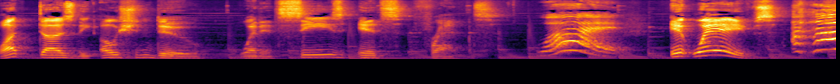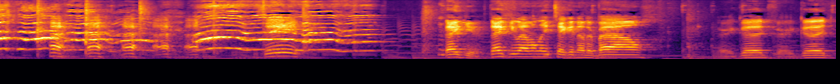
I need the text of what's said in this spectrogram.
What does the ocean do when it sees its friends? What? It waves. See? Thank you. Thank you, Emily. Take another bow. Very good. Very good.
